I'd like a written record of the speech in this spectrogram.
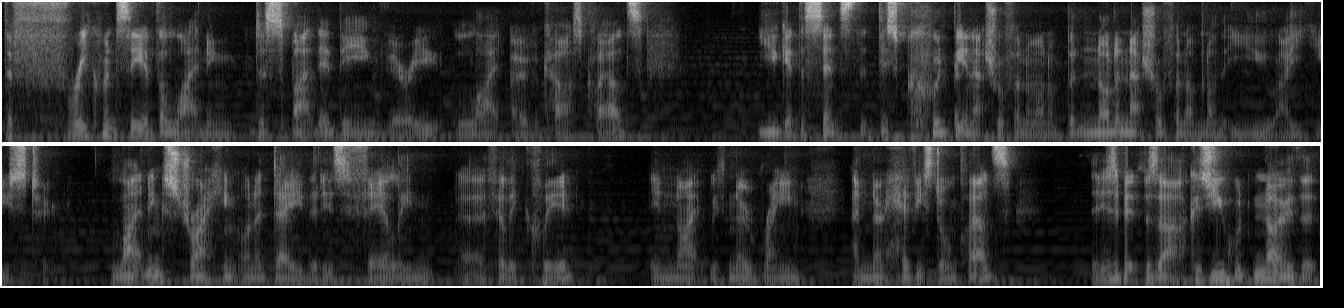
the frequency of the lightning, despite there being very light overcast clouds, you get the sense that this could be a natural phenomenon, but not a natural phenomenon that you are used to. Lightning striking on a day that is fairly uh, fairly clear in night with no rain and no heavy storm clouds. It is a bit bizarre because you would know that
